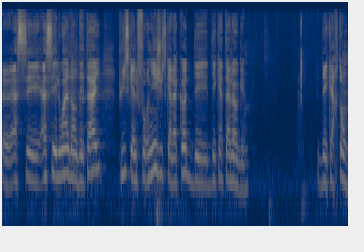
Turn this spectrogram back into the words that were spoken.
euh, assez, assez loin dans le détail, puisqu'elle fournit jusqu'à la code des, catalogues, des cartons.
